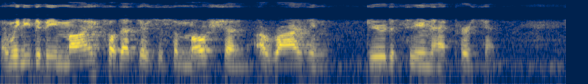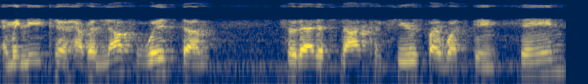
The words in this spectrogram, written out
And we need to be mindful that there's this emotion arising due to seeing that person. And we need to have enough wisdom so that it's not confused by what's being seen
